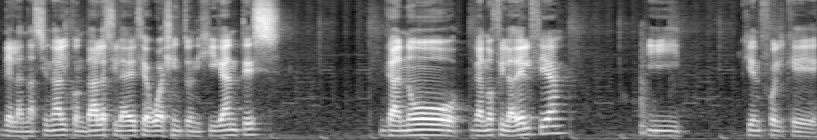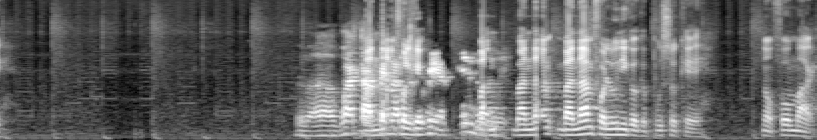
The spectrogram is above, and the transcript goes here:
de la Nacional con Dallas, Filadelfia, Washington y Gigantes, ganó, ganó Filadelfia. ¿Y quién fue el que...? La guaca Van Damme apenas fue, el que- haciendo, Van- güey. Van Damme- Van Damme fue el único que puso que... No, fue Omar.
